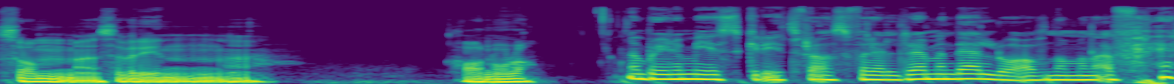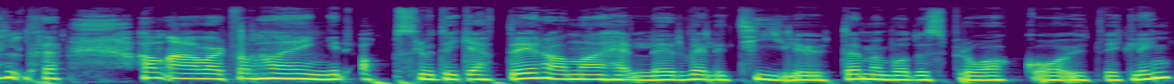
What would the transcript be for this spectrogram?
som Severin eh, har nå, da. Nå blir det mye skryt fra oss foreldre, men det er lov når man er foreldre. Han er i hvert fall, han henger absolutt ikke etter. Han er heller veldig tidlig ute med både språk og utvikling.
